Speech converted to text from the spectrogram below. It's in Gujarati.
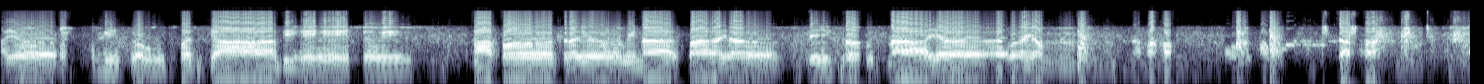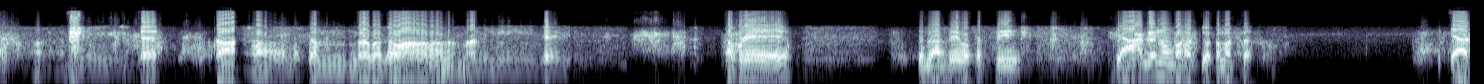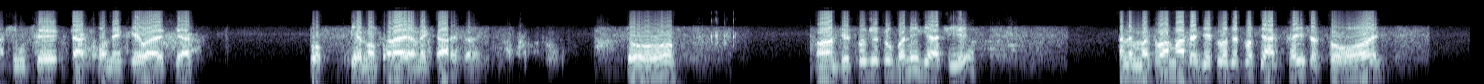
વિશ્વોત્પત્યાદિહેતવે તાપત્રય વિનાશાય શ્રીકૃષ્ણાય વયમ નમઃ રામચંદ્ર ભગવાનની જય આપણે છેલ્લા બે વખતથી ત્યાગનું મહત્વ સમજતા. ત્યાગ શું છે? ત્યાગ કોને કહેવાય? ત્યાગ કેનો કરાય અને ક્યારે કરાય? તો જેટલું જેટલું બની ગયા છીએ અને મટવા માટે જેટલો જેટલો ત્યાગ થઈ શકતો હોય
